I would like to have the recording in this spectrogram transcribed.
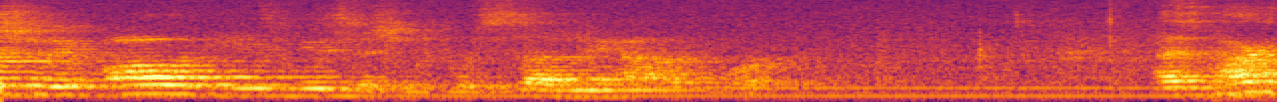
virtually all of these musicians were suddenly out of work. As part of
